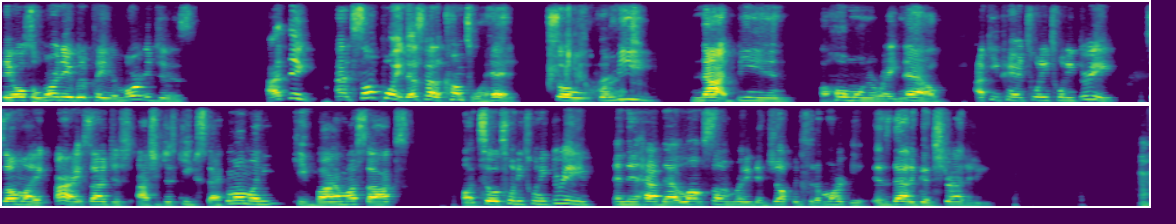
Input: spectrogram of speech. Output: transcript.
They also weren't able to pay their mortgages. I think at some point that's got to come to a head. So for me, not being a homeowner right now, I keep hearing 2023. So I'm like, all right, so I just I should just keep stacking my money, keep buying my stocks until 2023, and then have that lump sum ready to jump into the market. Is that a good strategy? Hmm.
